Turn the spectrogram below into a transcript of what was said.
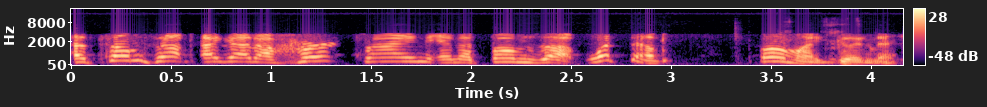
A, a thumbs up. I got a heart sign and a thumbs up. What the? Oh my goodness.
